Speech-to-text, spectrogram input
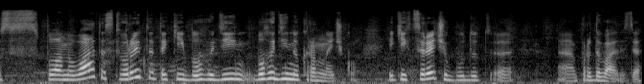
спланувати, створити такий благодій, благодійну крамничку, в яких ці речі будуть е, продаватися.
